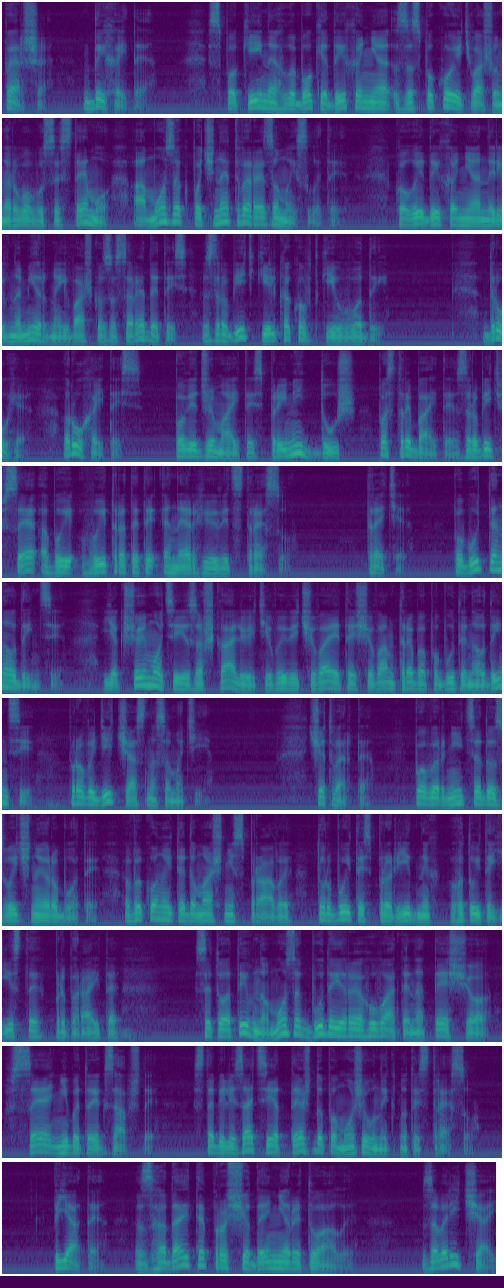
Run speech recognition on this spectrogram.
Перше. Дихайте. Спокійне глибоке дихання заспокоїть вашу нервову систему, а мозок почне тверезо мислити. Коли дихання нерівномірне і важко зосередитись, зробіть кілька ковтків води. Друге. Рухайтесь, повіджимайтесь, прийміть душ, пострибайте, зробіть все, аби витратити енергію від стресу. Третє. Побудьте наодинці. Якщо емоції зашкалюють і ви відчуваєте, що вам треба побути наодинці, проведіть час на самоті. Четверте. Поверніться до звичної роботи, виконуйте домашні справи, турбуйтесь про рідних, готуйте їсти, прибирайте. Ситуативно мозок буде і реагувати на те, що все нібито як завжди. Стабілізація теж допоможе уникнути стресу. П'яте. Згадайте про щоденні ритуали. Заваріть чай,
